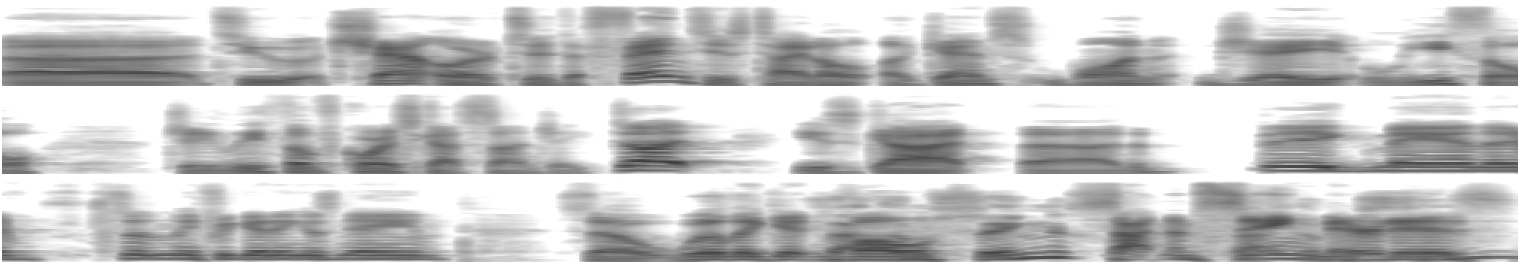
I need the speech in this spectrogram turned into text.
uh, to cha- or to defend his title against one Jay Lethal. Jay Lethal, of course, got Sanjay Dutt. He's got uh, the big man. that I'm suddenly forgetting his name. So will they get Satnam involved? Singh? Satnam Singh, Satnam there it is. Singh?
